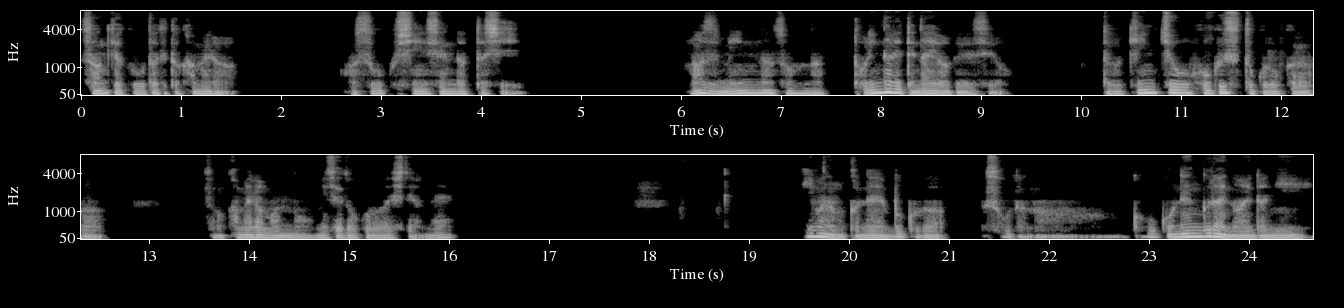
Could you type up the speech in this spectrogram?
三脚を立てたカメラ、すごく新鮮だったし、まずみんなそんな撮り慣れてないわけですよ。だから緊張をほぐすところからがそのカメラマンの見せどころでしたよね。今なんかね、僕が、そうだなここ5年ぐらいの間に、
